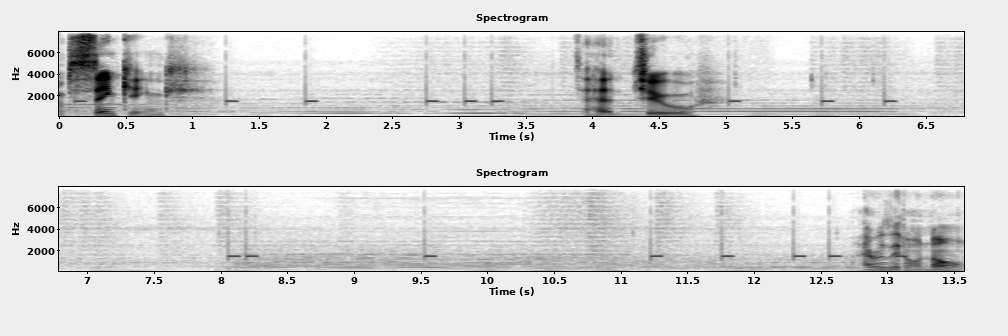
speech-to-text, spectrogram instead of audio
I'm thinking to head to I really don't know.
